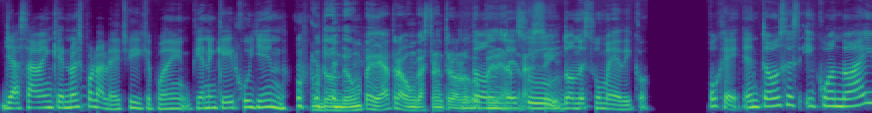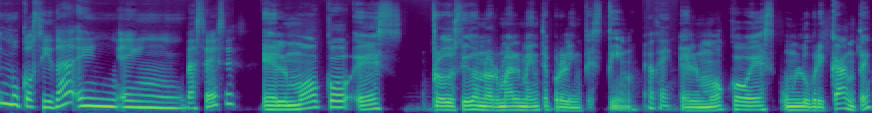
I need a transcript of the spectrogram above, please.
ya saben que no es por la leche y que pueden, tienen que ir huyendo donde un pediatra o un gastroenterólogo donde pediatra. su, sí. donde su médico. Ok, entonces, ¿y cuando hay mucosidad en, en las heces? El moco es producido normalmente por el intestino. Ok, El moco es un lubricante,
